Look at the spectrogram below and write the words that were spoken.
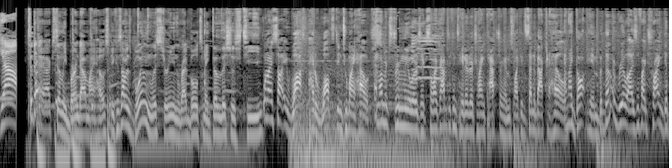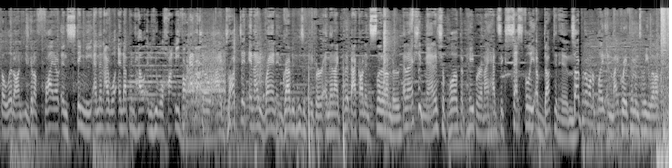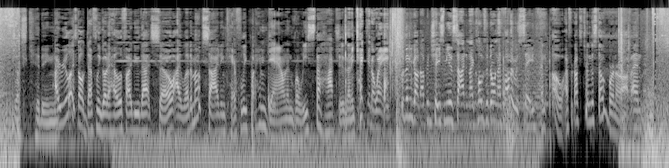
Yo. Today I accidentally burned out my house because I was boiling Listerine and Red Bull to make delicious tea when I saw a wasp had waltzed into my house. And I'm extremely allergic, so I grabbed a container to try and capture him so I could send him back to hell. And I got him, but then I realized if I try and get the lid on, he's gonna fly out and sting me, and then I will end up in hell and he will haunt me forever. So I dropped it and I ran and grabbed a piece of paper and then I put it back on and slid it under. And I actually managed to pull out the paper and I had successfully abducted him. So I put him on a plate and microwaved him until he lit up. Just kidding. I realized I'll definitely go to hell if I do that, so I let him outside and carefully put him down and released the hatches and he kicked it away. But then he got up and chased me inside and I closed the door and I thought I was safe. And oh, I forgot to turn the stove burner off and...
